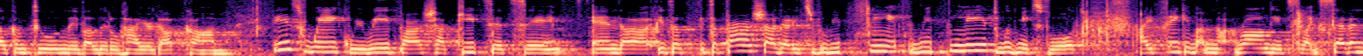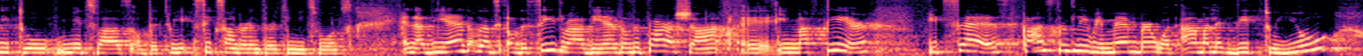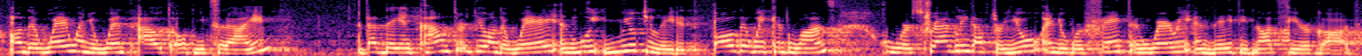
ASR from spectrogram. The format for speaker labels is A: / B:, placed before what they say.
A: welcome to livealittlehigher.com. This week we read Parasha Ki Seitze, and uh, it's a it's a parasha that is repeat, replete with mitzvot. I think if I'm not wrong, it's like 72 mitzvahs of the three, 630 mitzvot. And at the end of the, of the Sidra, at the end of the parasha, uh, in Maftir, it says, constantly remember what Amalek did to you on the way when you went out of Mitzrayim, that they encountered you on the way and mutilated all the wicked ones who were strangling after you, and you were faint and weary, and they did not fear God.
